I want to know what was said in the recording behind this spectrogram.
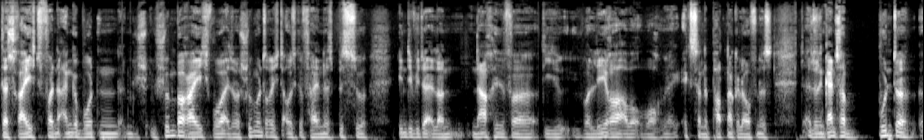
das reicht von Angeboten im Schwimmbereich, wo also Schwimmunterricht ausgefallen ist, bis zu individueller Nachhilfe, die über Lehrer, aber auch externe Partner gelaufen ist. Also ein ganzer bunter äh,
